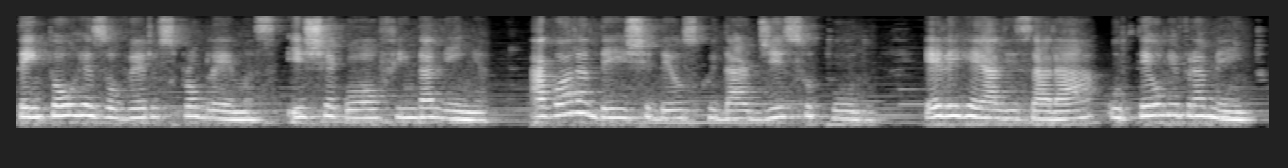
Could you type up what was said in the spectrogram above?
tentou resolver os problemas e chegou ao fim da linha. Agora deixe Deus cuidar disso tudo. Ele realizará o teu livramento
